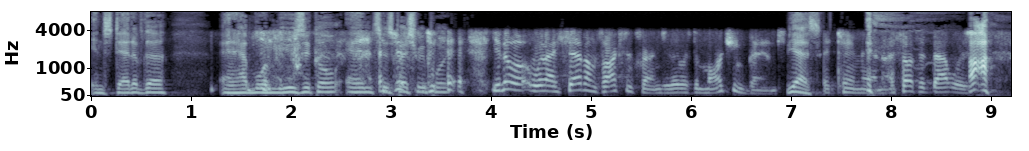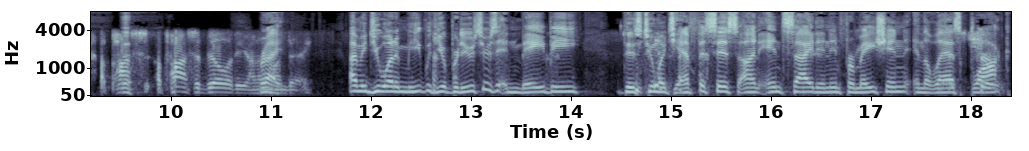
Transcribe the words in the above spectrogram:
instead of the and have more musical ends to special report? You know, when I sat on Fox and Friends, there was the marching band. Yes. that came in. I thought that that was ah! a, poss- a possibility on a Right. Monday. I mean, do you want to meet with your producers and maybe there's too much emphasis on insight and information in the last true. block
